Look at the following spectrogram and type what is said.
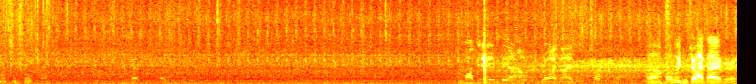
What's your feet, Might be even be able to drive over the top of it. Oh, I wouldn't drive over it.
